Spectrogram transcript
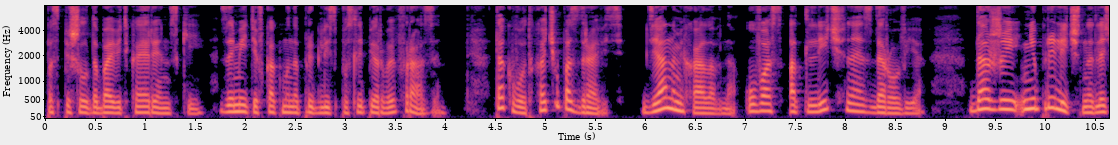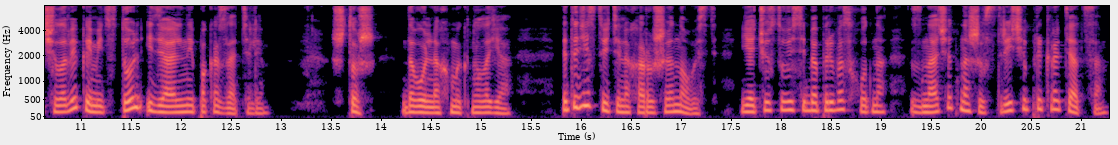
поспешил добавить Кайренский, заметив, как мы напряглись после первой фразы. «Так вот, хочу поздравить. Диана Михайловна, у вас отличное здоровье. Даже неприлично для человека иметь столь идеальные показатели». «Что ж», — довольно хмыкнула я, — «это действительно хорошая новость. Я чувствую себя превосходно. Значит, наши встречи прекратятся».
